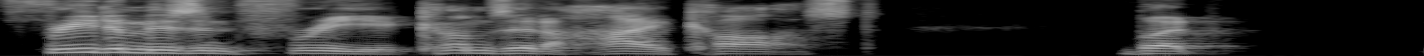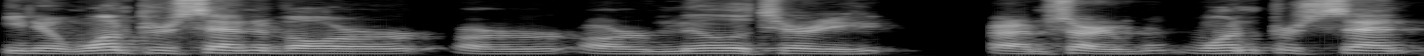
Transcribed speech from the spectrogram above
freedom isn't free. It comes at a high cost. But you know, one percent of our, our our military, I'm sorry, one percent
